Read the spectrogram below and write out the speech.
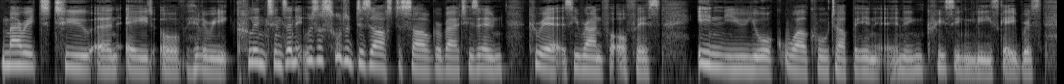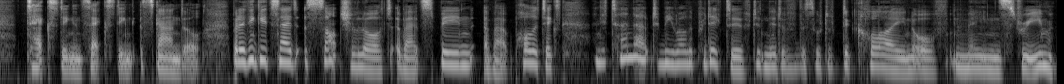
married to an aide of Hillary Clinton's, and it was a sort of disaster saga about his own career as he ran for office in New York while caught up in an increasingly scabrous texting and sexting scandal. But I think it said such a lot about spin, about politics, and it turned out to be rather predictive, didn't it, of the sort of decline of mainstream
